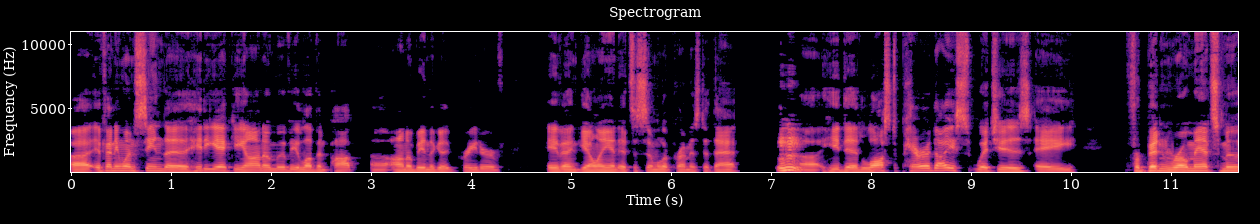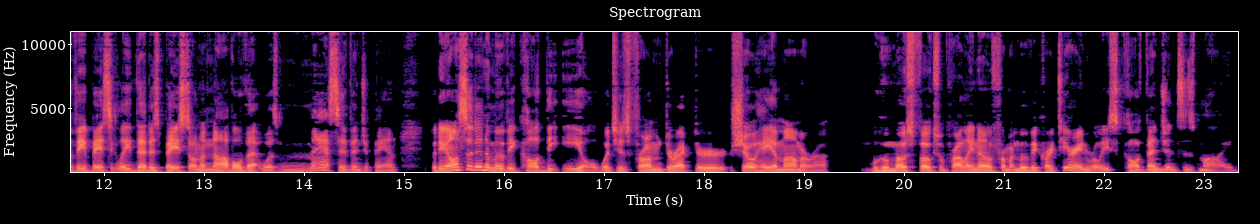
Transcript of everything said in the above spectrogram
uh, if anyone's seen the Hideaki Anno movie Love and Pop, uh, Anno being the creator of Evangelion, it's a similar premise to that. Mhm. Uh, he did Lost Paradise, which is a forbidden romance movie, basically that is based on a novel that was massive in Japan. But he also did a movie called The Eel, which is from director Shohei Imamura, who most folks will probably know from a movie Criterion release called Vengeance Is Mine,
